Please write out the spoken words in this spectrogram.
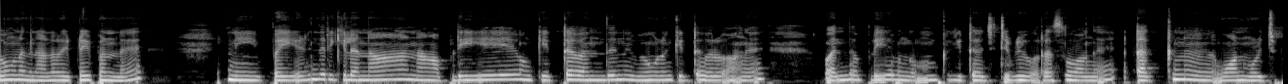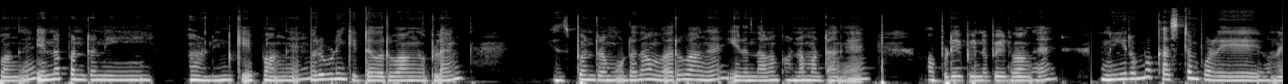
தூங்கினதுனால ரிப்ளை பண்ணல. நீ இப்போ எழுந்திருக்கலன்னா நான் அப்படியே உன்கிட்ட வந்துன்னு இவங்களும் கிட்ட வருவாங்க. வந்து அப்படியே இவங்க மூக்கு கிட்ட வச்சுட்டு இப்படி உரசுவாங்க. டக்குன்னு வான் முடிச்சுப்பாங்க என்ன பண்ணுற நீ? அப்படின்னு கேட்பாங்க. மறுபடியும் கிட்ட வருவாங்க பிள்ளைங்க எஸ் பண்ணுற மூட்டை தான் வருவாங்க. இருந்தாலும் பண்ண மாட்டாங்க. அப்படியே பின்ன போயிடுவாங்க. நீ ரொம்ப கஷ்டம் போலையே. உன்னை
